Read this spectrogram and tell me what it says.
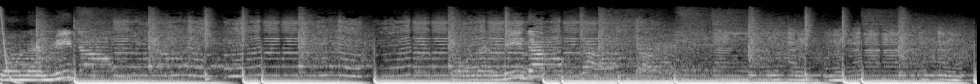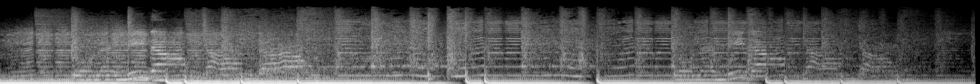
Don't let me down.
